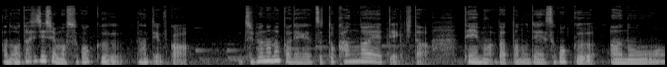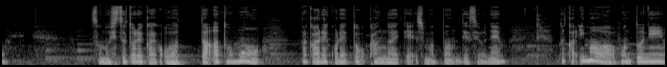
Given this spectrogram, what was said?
あの私自身もすごく何て言うか自分の中でずっと考えてきたテーマだったのですごくあのその質トレ会が終わった後もなんかあれこれと考えてしまったんですよね。なんか今は本当に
